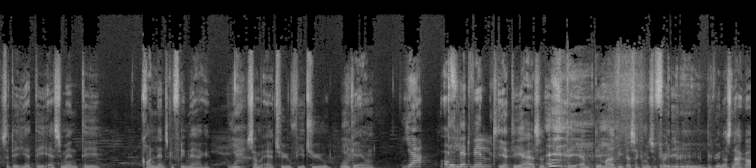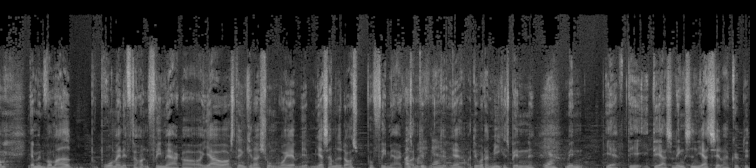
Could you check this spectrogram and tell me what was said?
Så det her, det er simpelthen det grønlandske frimærke, ja. som er 2024-udgaven. Ja, og det er lidt vildt. Ja, det er altså det er, det er meget vildt. Og så kan man selvfølgelig begynde at snakke om, jamen, hvor meget bruger man efterhånden frimærker. Og jeg er jo også den generation, hvor jeg, jeg, jeg samlede det også på frimærker. Også mig, og det, ja. det, ja, og det var da mega spændende. Ja. Men ja, det, det er altså længe siden, jeg selv har købt et,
